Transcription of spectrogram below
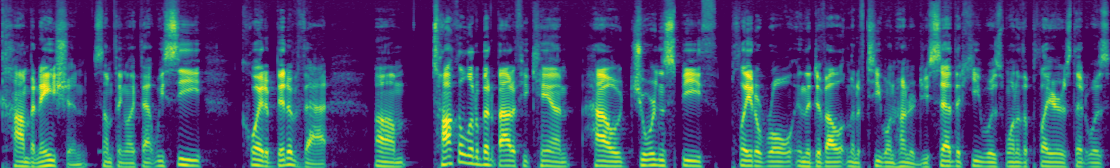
combination, something like that. We see quite a bit of that. Um, talk a little bit about, if you can, how Jordan Spieth played a role in the development of T100. You said that he was one of the players that was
